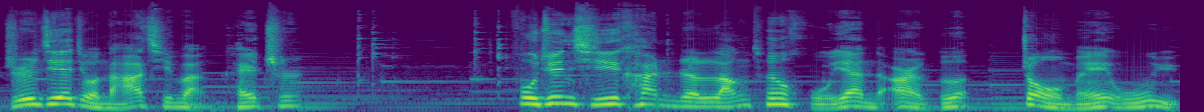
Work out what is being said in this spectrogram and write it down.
直接就拿起碗开吃。傅君齐看着狼吞虎咽的二哥，皱眉无语，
